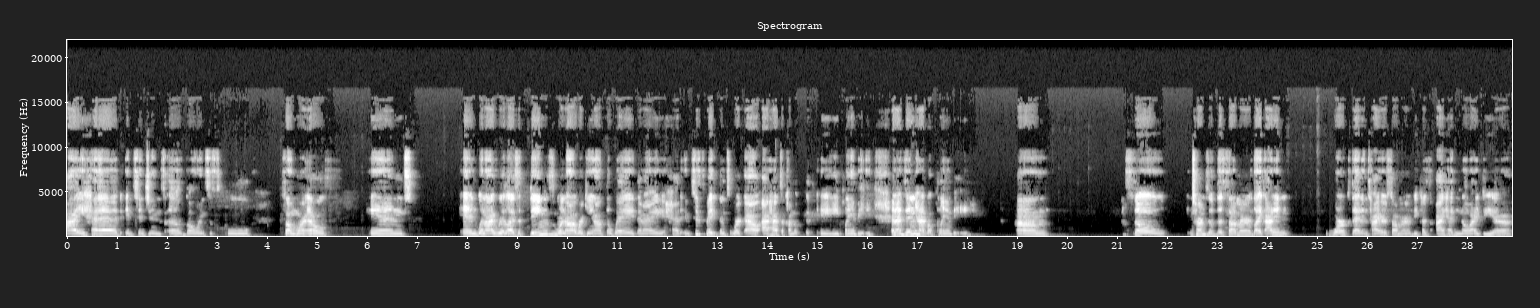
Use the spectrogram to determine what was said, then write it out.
I had intentions of going to school somewhere else. And and when I realized that things were not working out the way that I had anticipated them to work out, I had to come up with a plan B. And I didn't have a plan B. Um, so, in terms of the summer, like I didn't work that entire summer because I had no idea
